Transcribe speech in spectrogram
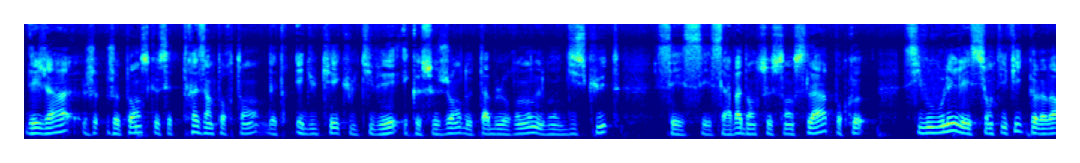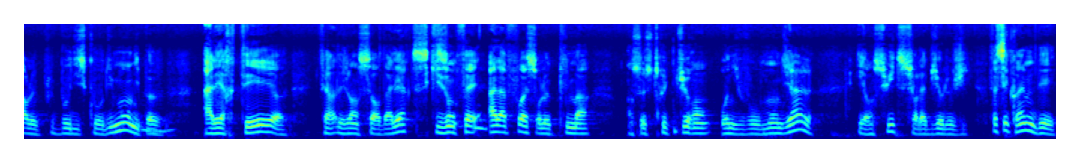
déjà, je, pense que c'est très important d'être éduqué, cultivé, et que ce genre de table ronde où on discute, c'est, ça va dans ce sens-là pour que si vous voulez, les scientifiques peuvent avoir le plus beau discours du monde, ils peuvent alerter, euh, faire des lanceurs d'alerte, ce qu'ils ont fait à la fois sur le climat en se structurant au niveau mondial et ensuite sur la biologie. Ça, c'est quand même des,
